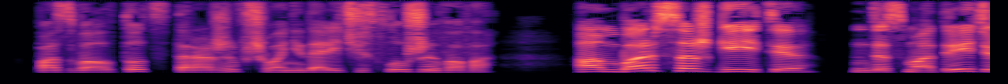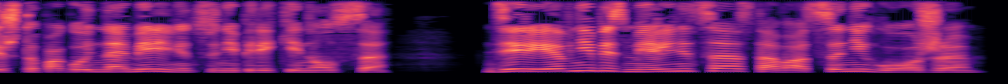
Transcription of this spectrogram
— позвал тот сторожившего недалече служивого. «Амбар сожгите! Да смотрите, что огонь на мельницу не перекинулся. Деревне без мельницы оставаться негоже».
